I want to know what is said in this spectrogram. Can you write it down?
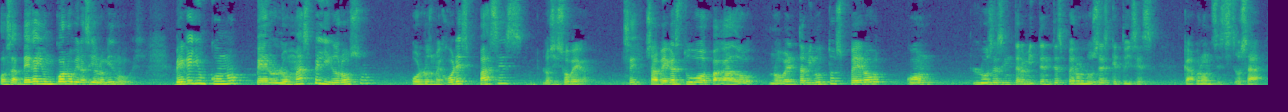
O sea, Vega y un cono hubiera sido lo mismo, güey. Vega y un cono, pero lo más peligroso o los mejores pases los hizo Vega. Sí. O sea, Vega estuvo apagado 90 minutos, pero con luces intermitentes, pero luces que tú dices, cabrón, o sea,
